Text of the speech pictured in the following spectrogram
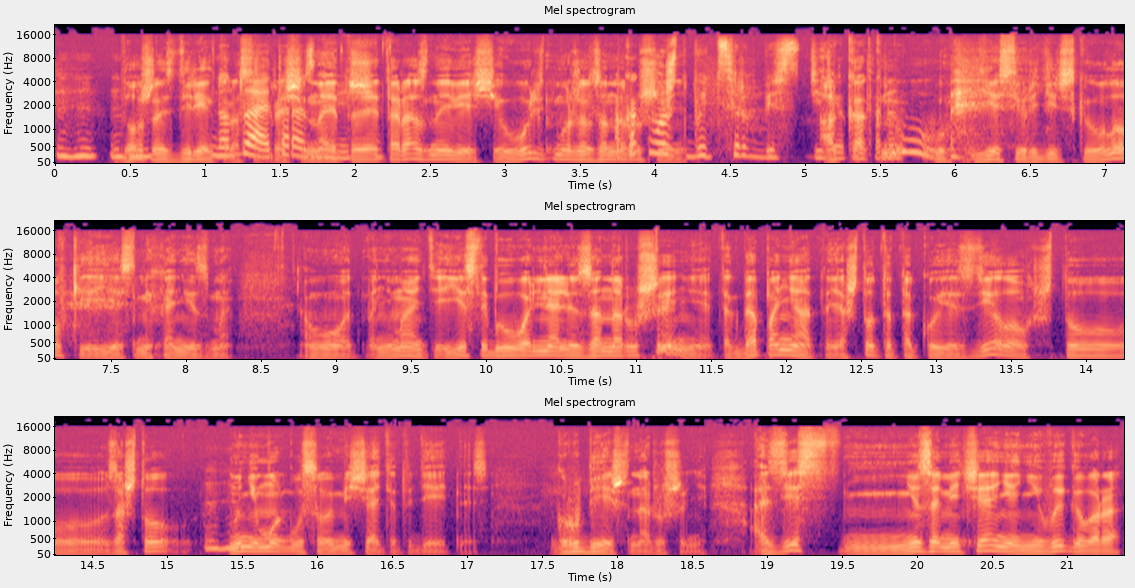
Угу, Должность директора ну, да, сокращена. Это, это, это разные вещи. Уволить можно за нарушение. А как может быть цирк без директора? А как, ну, есть юридические уловки, есть механизмы. Вот, понимаете, если бы увольняли за нарушение, тогда понятно, я что-то такое сделал, что, за что угу. ну, не могу совмещать эту деятельность. Грубейшее нарушение. А здесь ни замечания, ни выговора,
